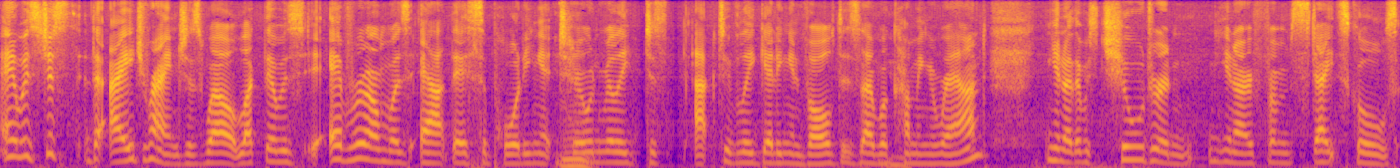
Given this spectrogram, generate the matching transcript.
And it was just the age range as well. Like there was everyone was out there supporting it too, mm. and really just actively getting involved as they were coming around. You know, there was children, you know, from state schools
